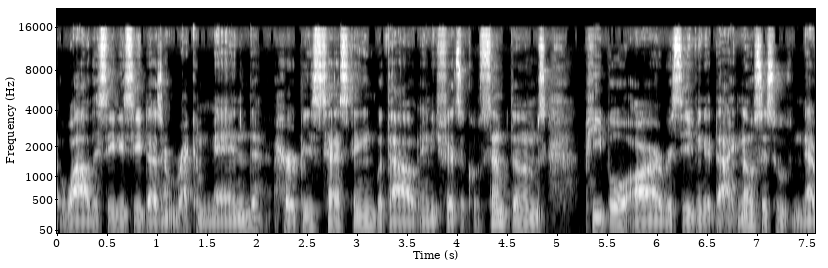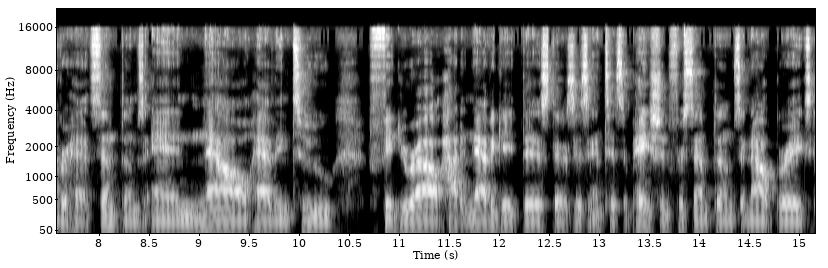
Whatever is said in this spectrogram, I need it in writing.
while the CDC doesn't recommend herpes testing without any physical symptoms, people are receiving a diagnosis who've never had symptoms and now having to figure out how to navigate this. There's this anticipation for symptoms and outbreaks,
